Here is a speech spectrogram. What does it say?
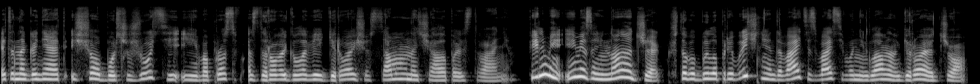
Это нагоняет еще больше жути и вопросов о здоровой голове героя еще с самого начала повествования. В фильме имя заменено на Джек. Чтобы было привычнее, давайте звать его не главного героя Джо.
